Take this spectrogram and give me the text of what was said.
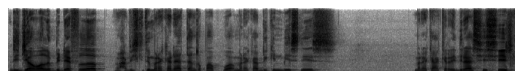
di Jawa lebih develop habis itu mereka datang ke Papua mereka bikin bisnis. Mereka akhirnya dirasisin.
